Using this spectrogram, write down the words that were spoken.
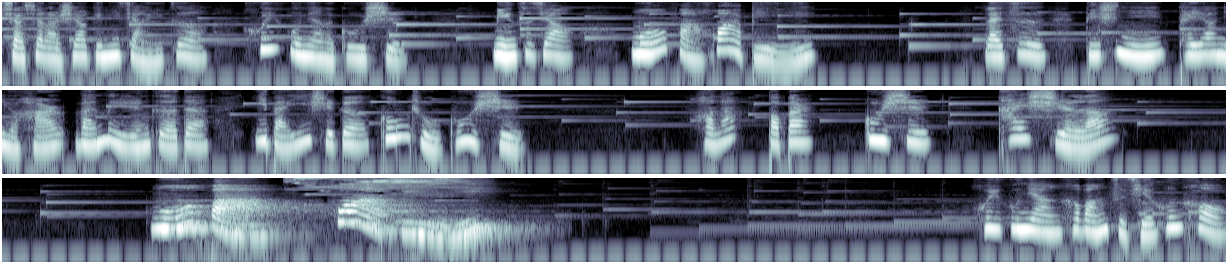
小雪老师要给你讲一个灰姑娘的故事，名字叫《魔法画笔》。来自迪士尼培养女孩完美人格的一百一十个公主故事。好了，宝贝儿，故事开始了。魔法画笔。灰姑娘和王子结婚后，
